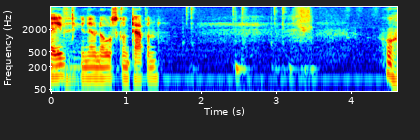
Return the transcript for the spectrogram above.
Save, you never know what's going to happen. Whew.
